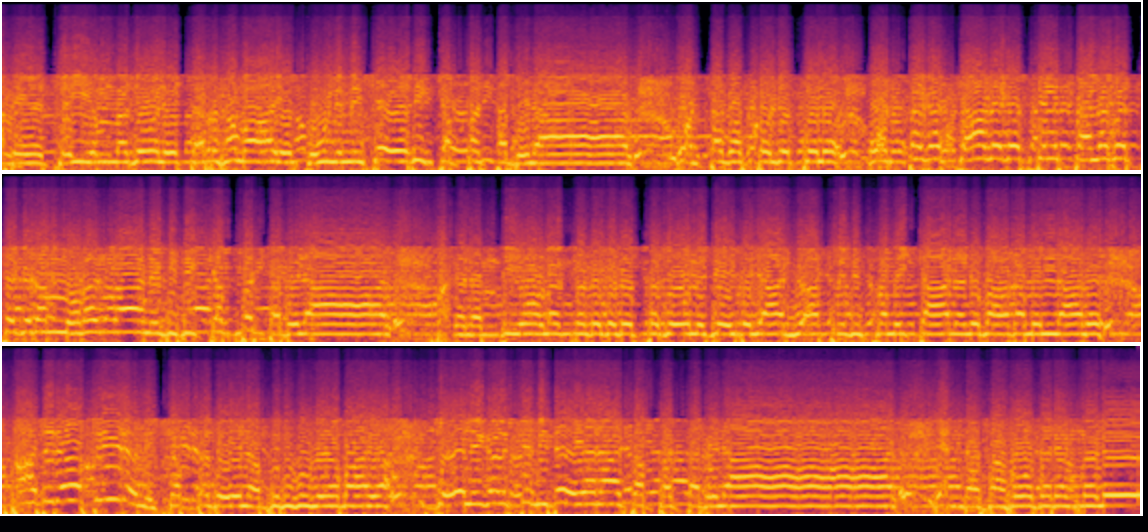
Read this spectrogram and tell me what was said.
അതേ ചെയ്യുന്ന ജോലി ദർഹമായ കൂലി നിഷേധിക്കപ്പെട്ട ബിലാൽ. ഒട്ടകത്തൊഴുത്തിൽ ഒട്ടകച്ചാലകത്തിൽ തലവെച്ച് കിടന്നുറങ്ങാൻ വിധിക്കപ്പെട്ട ബിലാൽ. പകലന്തിയോളം കടുകെടുത്ത ജോലി ചെയ്ത് ഞാൻ രാത്രി വിശ്രമിക്കാൻ അനുവാദമില്ലാതെ പാതിരാത്രിയിലെ നിശബ്ദതയിൽ അപരിഗുണമായ ജോലികൾക്ക് വിധേയരാക്കപ്പെട്ട ബിലാൽ. എന്റെ സഹോദരങ്ങളെ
